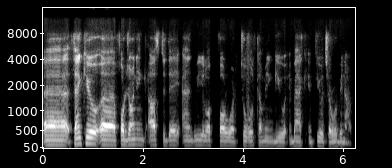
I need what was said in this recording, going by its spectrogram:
Uh, thank you uh, for joining us today, and we look forward to welcoming you back in future webinars.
